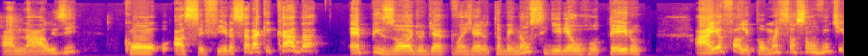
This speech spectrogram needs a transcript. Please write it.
análise com a Sefira, será que cada episódio de Evangelho também não seguiria o roteiro Aí eu falei, pô, mas só são 20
